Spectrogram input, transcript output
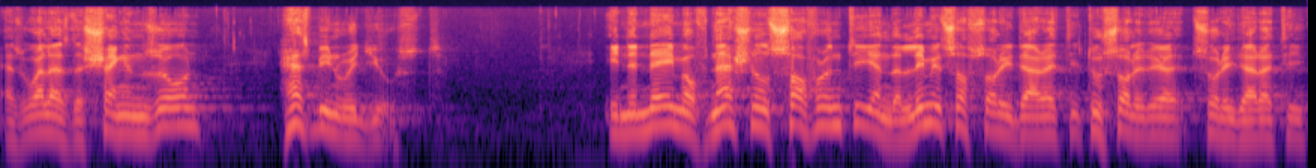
as well as the Schengen zone, has been reduced. In the name of national sovereignty and the limits of solidarity to solidarity,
